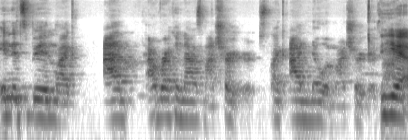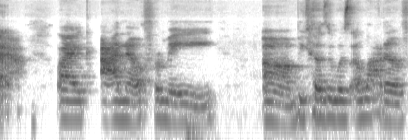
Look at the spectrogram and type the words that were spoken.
it's been like I I recognize my triggers. Like I know what my triggers are. Yeah. now. Like I know for me, um, because it was a lot of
